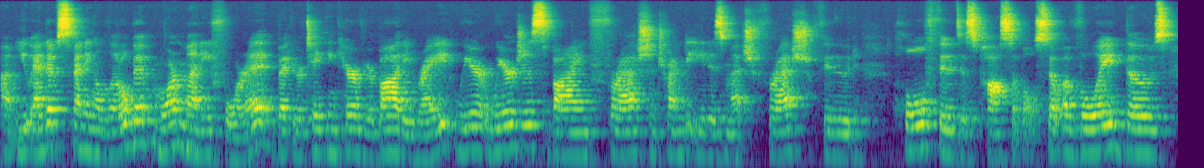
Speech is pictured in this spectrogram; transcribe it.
Um, you end up spending a little bit more money for it, but you're taking care of your body, right? We're we're just buying fresh and trying to eat as much fresh food, whole foods as possible. So avoid those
